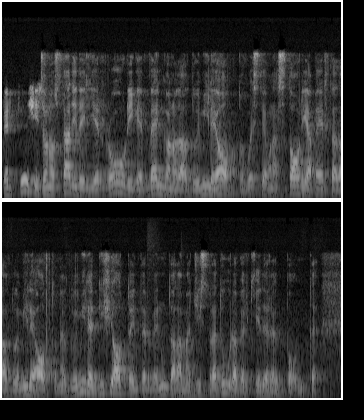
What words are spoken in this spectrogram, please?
Perché ci sono stati degli errori che vengono dal 2008, questa è una storia aperta dal 2008, nel 2018 è intervenuta la magistratura per chiedere il ponte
